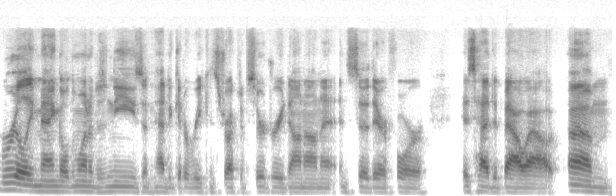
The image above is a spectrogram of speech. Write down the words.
really mangled one of his knees and had to get a reconstructive surgery done on it, and so therefore has had to bow out. Um,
